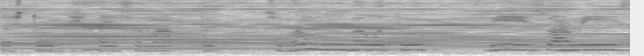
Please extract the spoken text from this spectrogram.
षष्टोध्याय समाप्त। शुभं भवतु। श्री स्वामी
